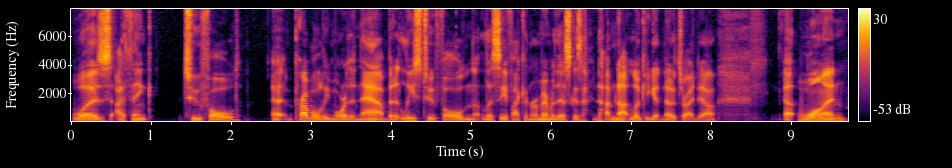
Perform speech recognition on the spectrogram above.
was, I think, twofold. Uh, probably more than that, but at least twofold. And let's see if I can remember this because I'm not looking at notes right now. Uh, one,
